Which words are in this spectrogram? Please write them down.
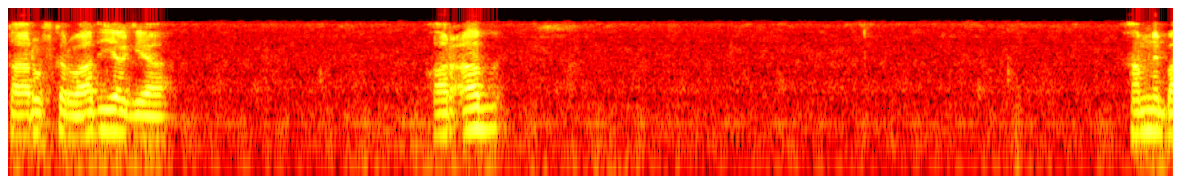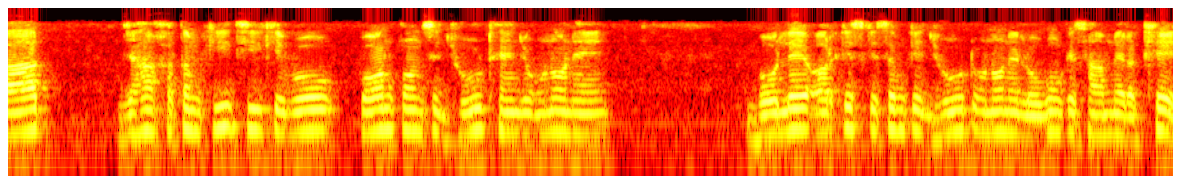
तारुफ करवा दिया गया। और अब हमने बात जहाँ ख़त्म की थी कि वो कौन कौन से झूठ हैं जो उन्होंने बोले, और किस किस्म के झूठ उन्होंने लोगों के सामने रखे?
